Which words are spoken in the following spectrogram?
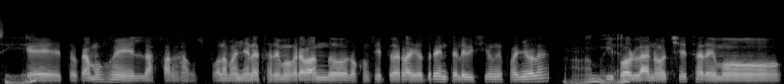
que tocamos en la Fan House. Por la mañana estaremos grabando los conciertos de Radio 3 en televisión española Ah, y bien. por la noche estaremos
